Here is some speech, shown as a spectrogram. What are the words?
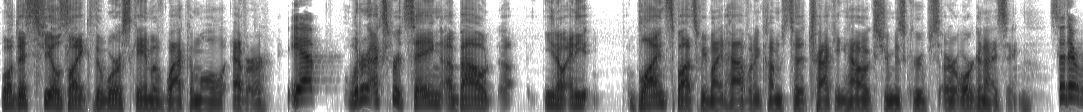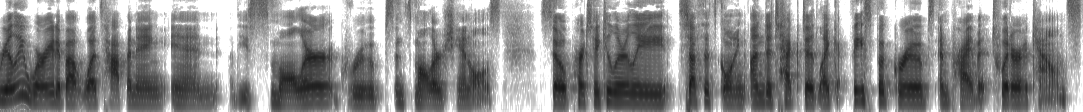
Well, this feels like the worst game of whack a mole ever. Yep. What are experts saying about, uh, you know, any blind spots we might have when it comes to tracking how extremist groups are organizing? So they're really worried about what's happening in these smaller groups and smaller channels. So, particularly stuff that's going undetected, like Facebook groups and private Twitter accounts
